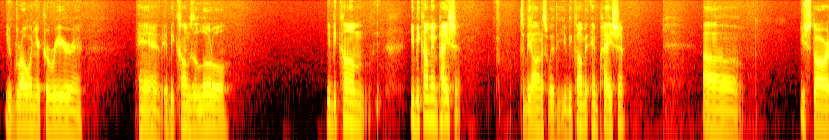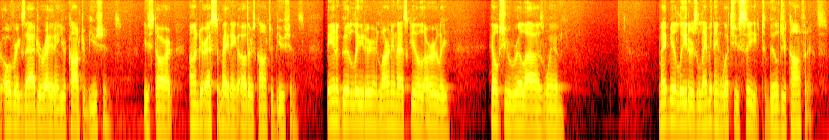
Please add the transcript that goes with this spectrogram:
you grow in your career and and it becomes a little, you become you become impatient. To be honest with you, you become impatient. Uh, you start over exaggerating your contributions. You start underestimating others' contributions. Being a good leader and learning that skill early helps you realize when maybe a leader is limiting what you see to build your confidence.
